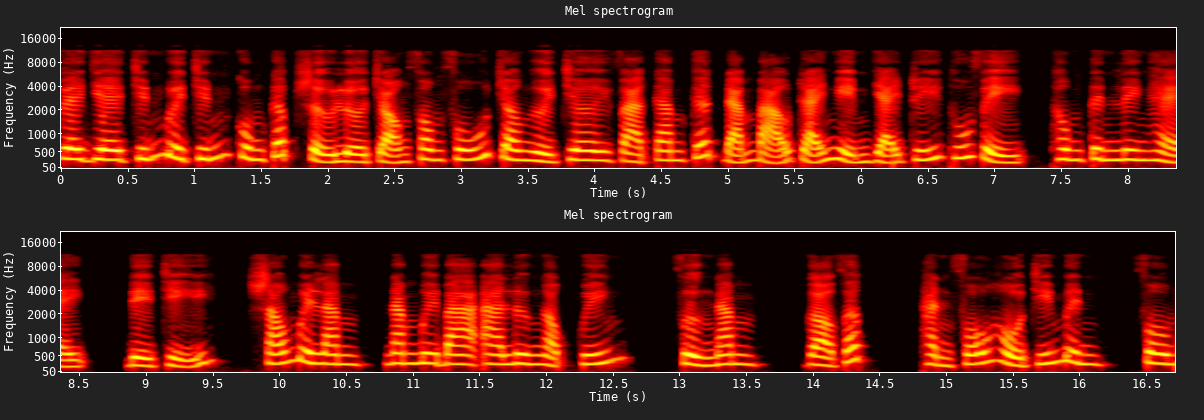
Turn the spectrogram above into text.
VG99 cung cấp sự lựa chọn phong phú cho người chơi và cam kết đảm bảo trải nghiệm giải trí thú vị. Thông tin liên hệ, địa chỉ 65 53 A Lương Ngọc Quyến, phường 5, Gò Vấp, thành phố Hồ Chí Minh, phone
